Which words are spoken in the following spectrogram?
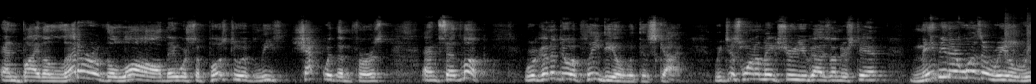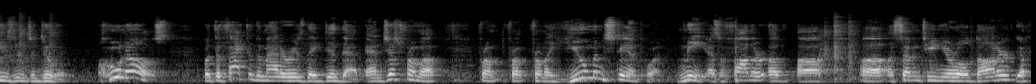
And by the letter of the law, they were supposed to at least check with him first and said, look, we're going to do a plea deal with this guy. We just want to make sure you guys understand maybe there was a real reason to do it. Who knows? But the fact of the matter is they did that. And just from a from, from, from a human standpoint, me as a father of uh, uh, a 17 year old daughter, yep.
